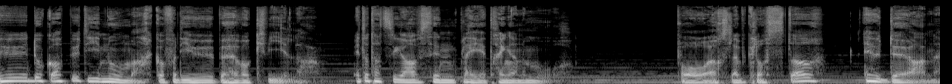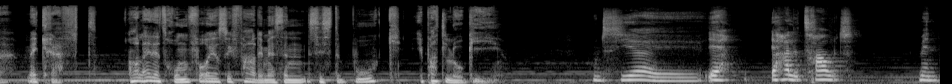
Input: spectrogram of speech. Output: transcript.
Hun dukker opp ute i Nordmarka fordi hun behøver hvile, etter å ha tatt seg av sin pleietrengende mor. På Ørslev kloster er hun døende med kreft, og har leid et rom for å gjøre seg ferdig med sin siste bok i patologi. Hun siger, øh, ja, jeg har litt travlt, men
